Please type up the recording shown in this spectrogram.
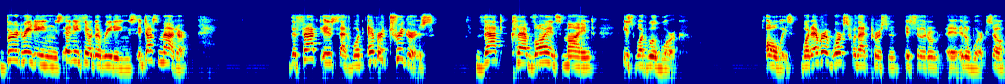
bird readings, any other readings. It doesn't matter. The fact is that whatever triggers that clairvoyance mind is what will work. Always, whatever works for that person is so it'll it'll work. So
